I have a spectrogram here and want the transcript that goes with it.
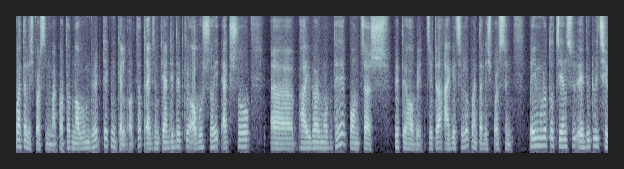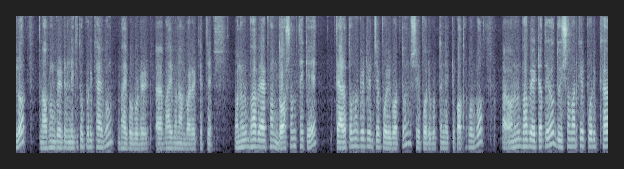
পঁয়তাল্লিশ পার্সেন্ট মার্ক অর্থাৎ নবম গ্রেড টেকনিক্যাল অর্থাৎ একজন ক্যান্ডিডেটকে অবশ্যই একশো ভাইবার মধ্যে পঞ্চাশ পেতে হবে, যেটা আগে ছিল পঁয়তাল্লিশ পার্সেন্ট এই মূলত চেঞ্জ এই দুটোই ছিল নবম গ্রেডের লিখিত পরীক্ষা এবং ভাইবা বোর্ডের ভাইবা নাম্বারের ক্ষেত্রে। অনুরূপভাবে এখন দশম থেকে তেরোতম গ্রেডের যে পরিবর্তন, সেই পরিবর্তনে একটু কথা বলব। অনুরূপভাবে এটাতেও দুইশো মার্কের পরীক্ষা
